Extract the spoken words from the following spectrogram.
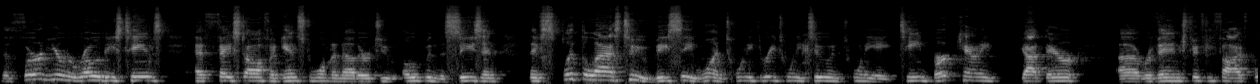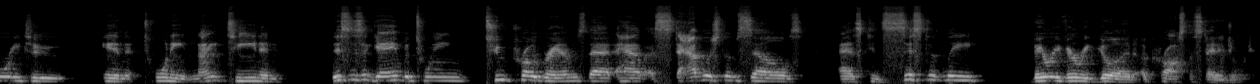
The third year in a row these teams have faced off against one another to open the season. They've split the last two. BC won 23-22 in 2018. Burke County got their uh, revenge 55-42 in 2019. And this is a game between two programs that have established themselves as consistently very, very good across the state of Georgia.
